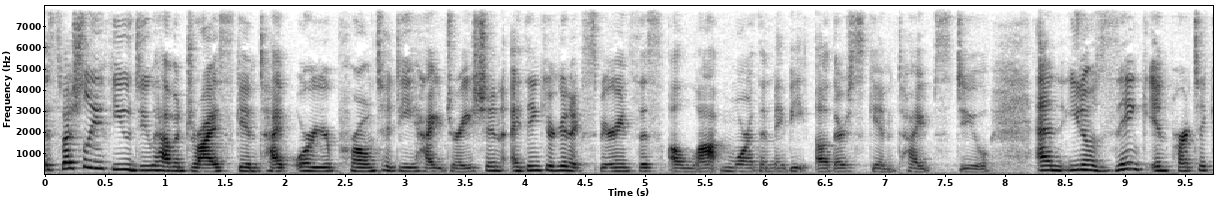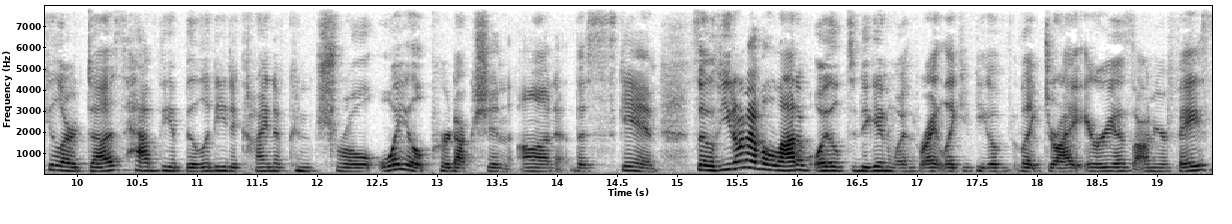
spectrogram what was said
especially especially if you do have a dry skin type or you're prone to dehydration, I think you're going to experience this a lot more than maybe other skin types do. And, you know, zinc in particular does have the ability to kind of control oil production on the skin. So if you don't have a lot of oil to begin with, right, like if you have like dry areas on your face,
